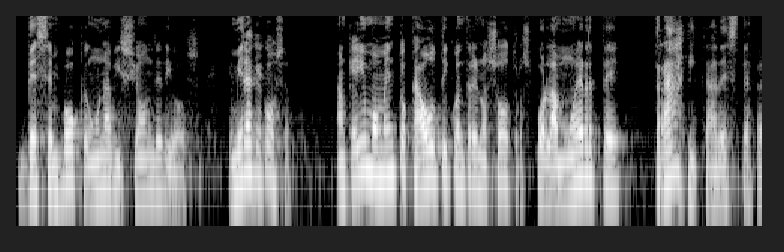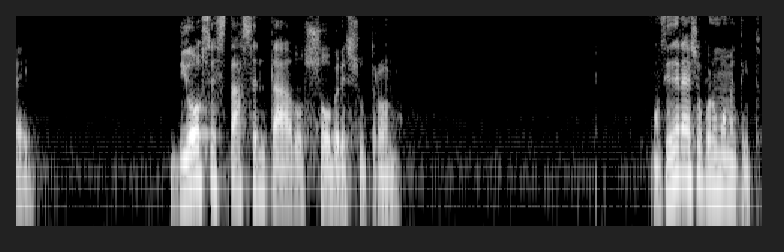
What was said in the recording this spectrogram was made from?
desemboca en una visión de Dios. Y mira qué cosa, aunque hay un momento caótico entre nosotros por la muerte trágica de este rey, Dios está sentado sobre su trono. Considera eso por un momentito.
